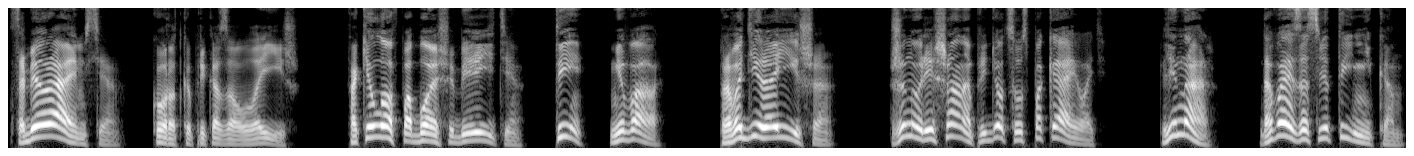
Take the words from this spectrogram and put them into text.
«Собираемся!» — коротко приказал Лаиш. «Факелов побольше берите. Ты, Мива, проводи Раиша. Жену Ришана придется успокаивать. Ленар, давай за святынником.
